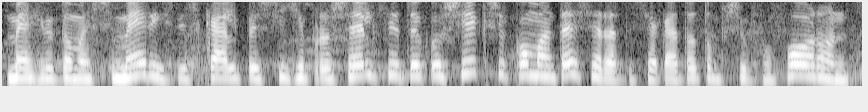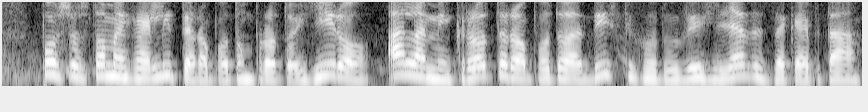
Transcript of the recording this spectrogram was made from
Μέχρι το μεσημέρι στις κάλπες είχε προσέλθει το 26,4% των ψηφοφόρων, ποσοστό μεγαλύτερο από τον πρώτο γύρο, αλλά μικρότερο από το αντίστοιχο του 2017.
